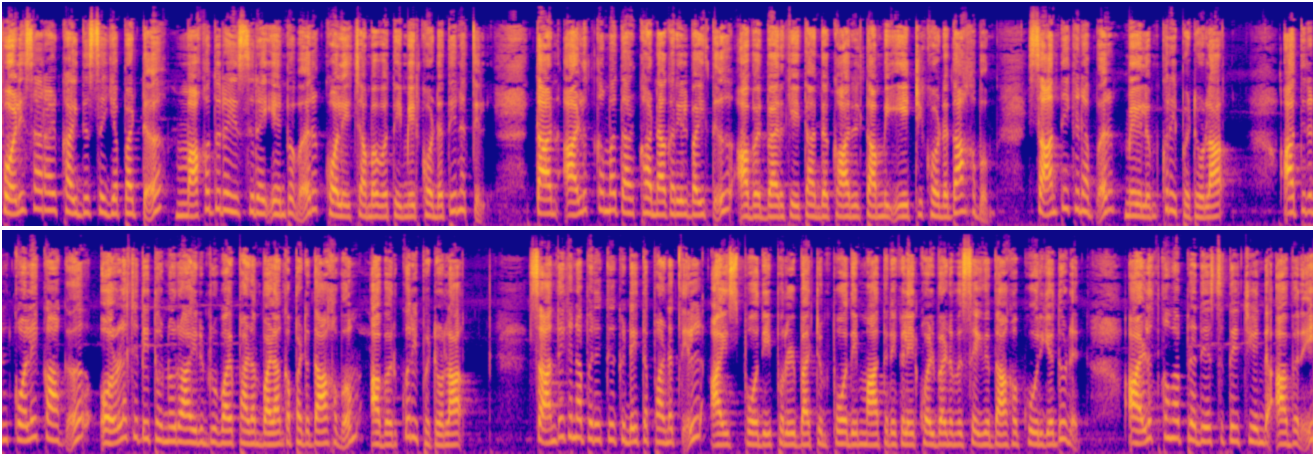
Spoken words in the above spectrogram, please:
போலீசாரால் கைது செய்யப்பட்டு மகதுரை சிறை என்பவர் கொலை சம்பவத்தை மேற்கொண்ட தினத்தில் தான் அழுக்கம தர்கா நகரில் வைத்து அவர் வருகை தந்த காரில் தம்மை ஏற்றிக் கொண்டதாகவும் சந்தேக நபர் மேலும் குறிப்பிட்டுள்ளார். அத்துடன் கொலைக்காக ஒரு லட்சத்தி தொன்னூறாயிரம் ரூபாய் பணம் வழங்கப்பட்டதாகவும் அவர் குறிப்பிட்டுள்ளார். சந்தேக நபருக்கு கிடைத்த பணத்தில் ஐஸ் போதைப் பொருள் மற்றும் போதை மாத்திரைகளை கொள்வனவு செய்ததாக கூறியதுடன் அழுத்கம பிரதேசத்தைச் சேர்ந்த அவரை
